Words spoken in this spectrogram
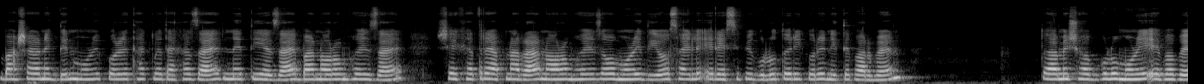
বাসায় অনেক দিন মুড়ি পরে থাকলে দেখা যায় নেতিয়ে যায় বা নরম হয়ে যায়। সেক্ষেত্রে আপনারা নরম হয়ে যাওয়া মুড়ি দিয়েও চাইলে এই রেসিপিগুলো তৈরি করে নিতে পারবেন। তো আমি সবগুলো মুড়ি এভাবে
